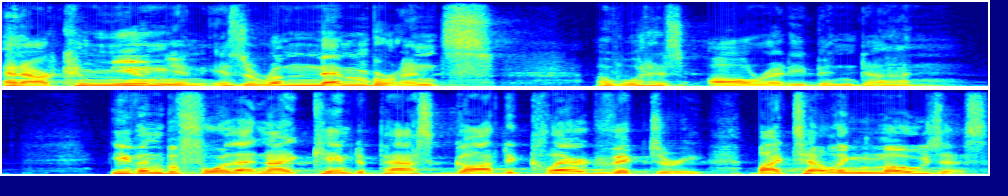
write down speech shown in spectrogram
And our communion is a remembrance of what has already been done. Even before that night came to pass, God declared victory by telling Moses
